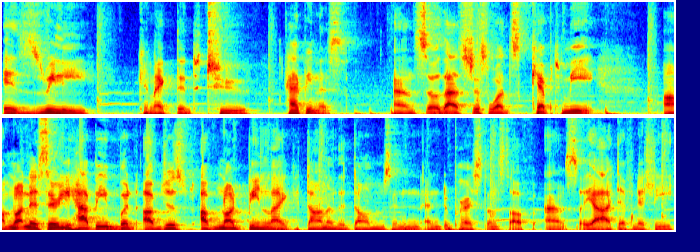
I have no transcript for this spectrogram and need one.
is really connected to happiness. And so that's just what's kept me um, not necessarily happy, but I've just I've not been like down in the dumps and, and depressed and stuff. And so yeah, I definitely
